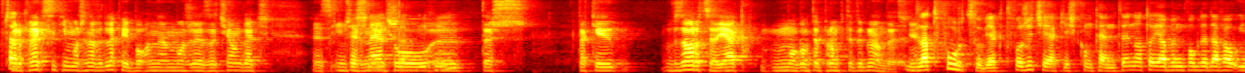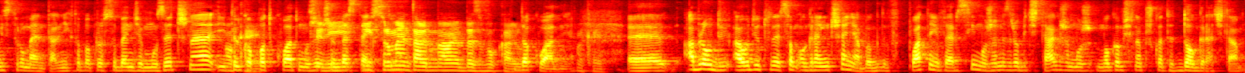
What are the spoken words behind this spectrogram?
W Cza- Perplexity może nawet lepiej, bo ona może zaciągać e, z internetu e, też takie wzorce, jak mogą te prompty wyglądać. Nie? Dla twórców, jak tworzycie jakieś kontenty, no to ja bym w ogóle dawał instrumental. Niech to po prostu będzie muzyczne i Okej. tylko podkład muzyczny Czyli bez tekstu. instrumental mamy bez wokalu. Dokładnie. Okej. E, upload audio tutaj są ograniczenia, bo w płatnej wersji możemy zrobić tak, że moż, mogą się na przykład dograć tam,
